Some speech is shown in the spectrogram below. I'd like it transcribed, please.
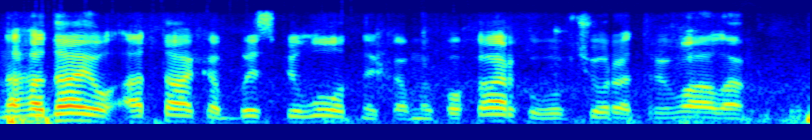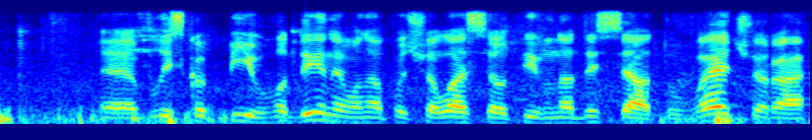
Нагадаю, атака безпілотниками по Харкову вчора тривала близько півгодини. Вона почалася о пів на десяту вечора.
